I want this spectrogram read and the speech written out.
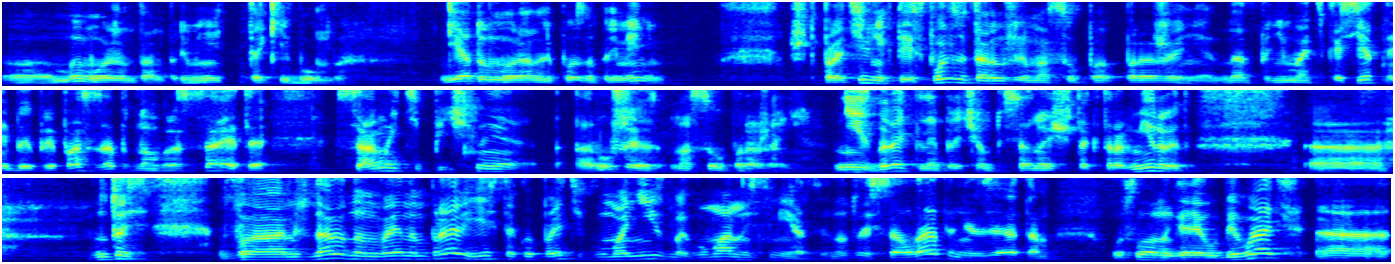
э, мы можем там применить такие бомбы. Я думаю, рано или поздно применим. Что противник-то использует оружие массового поражения. Надо понимать, кассетные боеприпасы западного образца – это самые типичные оружие массового поражения. Не избирательное причем, то есть оно еще так травмирует. Э, ну, то есть в международном военном праве есть такой понятие гуманизма и гуманной смерти. Ну, то есть солдата нельзя там, условно говоря, убивать, а,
